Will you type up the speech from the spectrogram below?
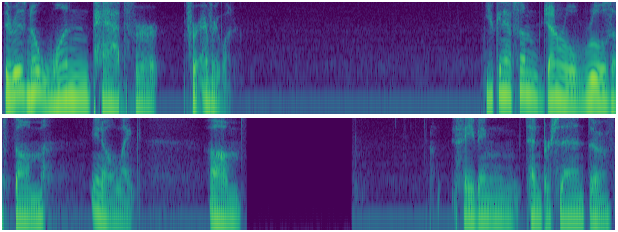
there is no one path for for everyone you can have some general rules of thumb you know like um saving 10% of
